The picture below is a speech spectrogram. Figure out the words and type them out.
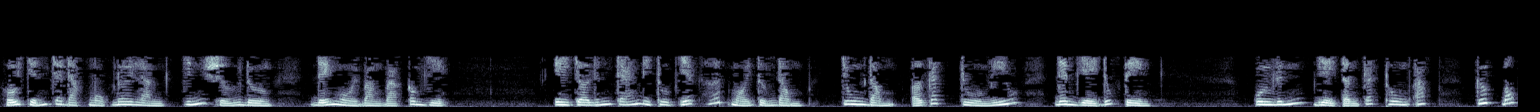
Hữu chỉnh cho đặt một nơi làm chính sự đường để ngồi bàn bạc công việc. Y cho lính tráng đi thu vét hết mọi tượng đồng, chuông đồng ở các chùa miếu, đem về đúc tiền. Quân lính về tận các thôn ấp, cướp bóc,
